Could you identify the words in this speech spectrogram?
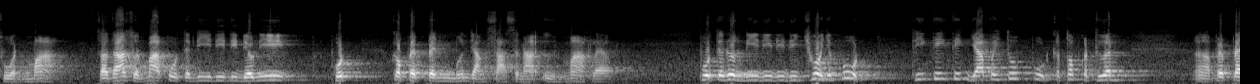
ส่วนมาก ศาสนาส่วนมากพูดแต่ดีดีเดี๋ยวนี้ พุทธ ก็ไปเป็นเหมือนอย่างศาสนาอื่นมากแล้ว พูดแต่เรื่องดีดีดีช่วยจะพูด ทิ้งทิ้งทิ้งอย่าไปทุบพูดกระทบกระเทือนไปแปล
